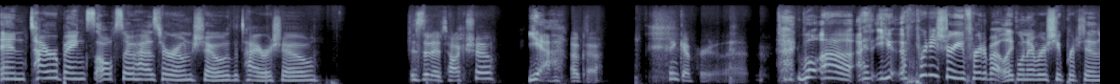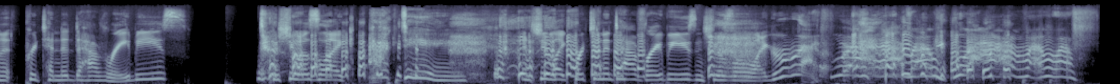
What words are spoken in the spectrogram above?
and Tyra Banks also has her own show, the Tyra Show. Is it a talk show? Yeah. Okay. I think I've heard of that. Well, uh, I, you, I'm pretty sure you've heard about like whenever she pretended pretended to have rabies. Because she was like acting, and she like pretended to have rabies, and she was all like "Ruff, ruff, ruff, ruff,"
